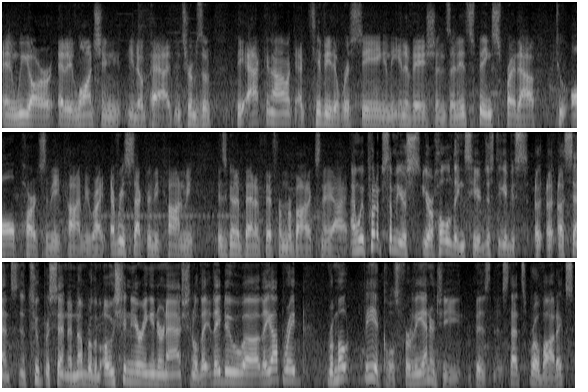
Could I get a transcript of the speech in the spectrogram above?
and we are at a launching, you know, pad in terms of the economic activity that we're seeing and the innovations, and it's being spread out to all parts of the economy, right? Every sector of the economy is going to benefit from robotics and AI. And we put up some of your, your holdings here just to give you a sense. The 2% and a number of them. Oceaneering International, they, they do, uh, they operate remote vehicles for the energy business. That's robotics.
